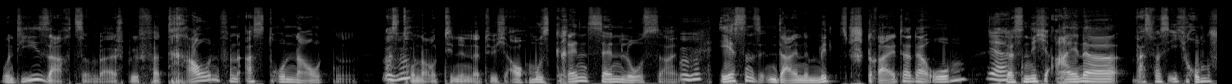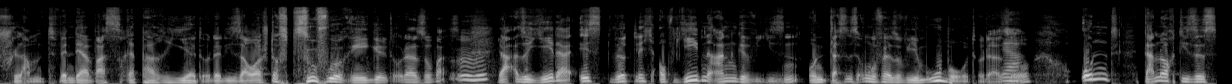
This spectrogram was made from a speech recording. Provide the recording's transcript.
Und die sagt zum Beispiel, Vertrauen von Astronauten Astronautinnen natürlich auch, muss grenzenlos sein. Erstens in deine Mitstreiter da oben, Ja. dass nicht einer, was weiß ich, rumschlammt, wenn der was repariert oder die Sauerstoffzufuhr regelt oder sowas. Ja, also jeder ist wirklich auf jeden angewiesen und das ist ungefähr so wie im U-Boot oder Ja. so. Und dann noch dieses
